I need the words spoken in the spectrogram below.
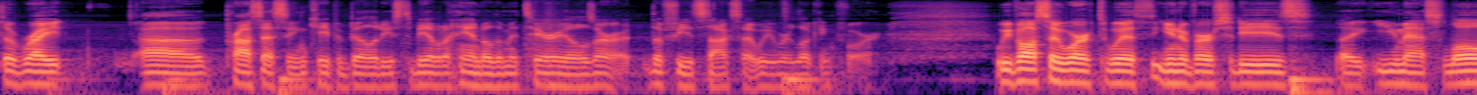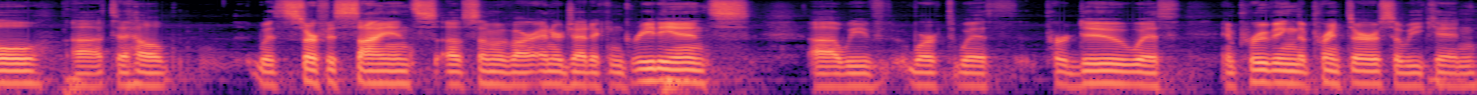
the right uh, processing capabilities to be able to handle the materials or the feedstocks that we were looking for. We've also worked with universities like UMass Lowell uh, to help with surface science of some of our energetic ingredients. Uh, we've worked with Purdue with improving the printer so we can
